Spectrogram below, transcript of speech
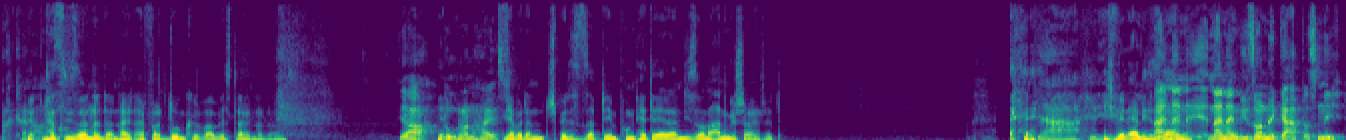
Ach, keine Ahnung. Dass die Sonne dann halt einfach dunkel war bis dahin, oder was? Ja, dunkel und heiß. Ja, aber dann spätestens ab dem Punkt hätte er dann die Sonne angeschaltet. Ja, nee. Ich will ehrlich nein, sagen- Nein, nein, nein, die Sonne gab es nicht,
